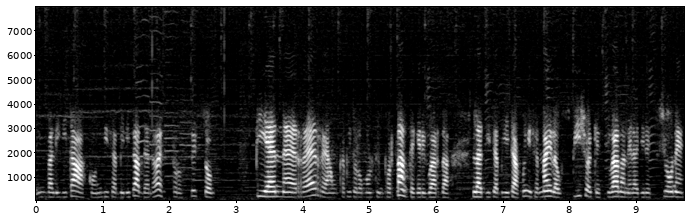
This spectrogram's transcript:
invalidità, con disabilità, del resto lo stesso PNRR ha un capitolo molto importante che riguarda la disabilità, quindi semmai l'auspicio è che si vada nella direzione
